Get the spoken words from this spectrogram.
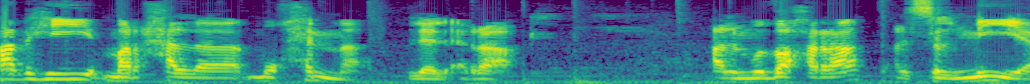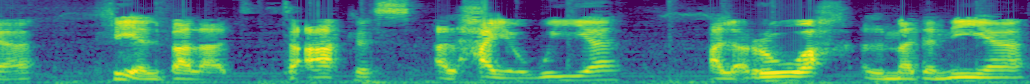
هذه مرحلة مهمة للعراق. المظاهرات السلمية في البلد تعكس الحيوية الروح المدنية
